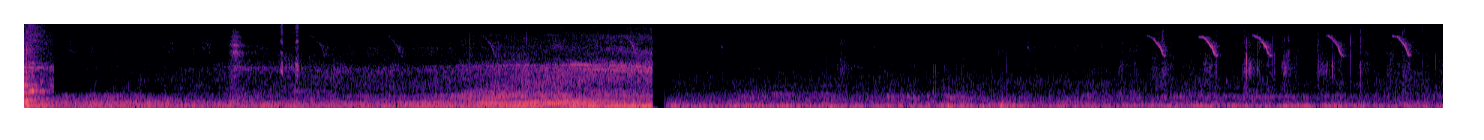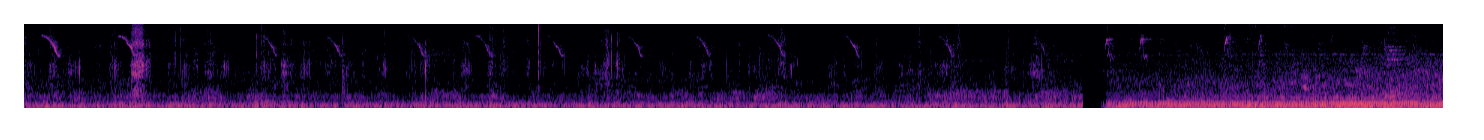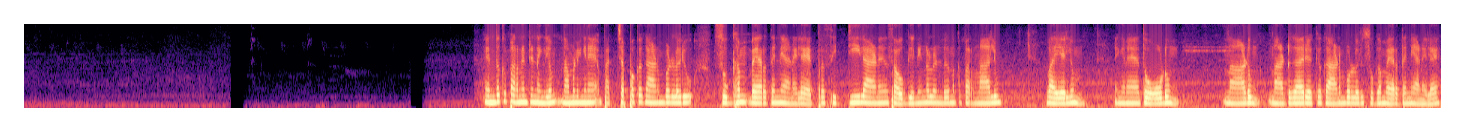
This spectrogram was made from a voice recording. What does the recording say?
എന്തൊക്കെ പറഞ്ഞിട്ടുണ്ടെങ്കിലും നമ്മളിങ്ങനെ പച്ചപ്പൊക്കെ കാണുമ്പോഴുള്ളൊരു സുഖം വേറെ തന്നെയാണ് അല്ലേ? എത്ര സിറ്റിയിലാണ് സൗകര്യങ്ങളുണ്ട് എന്നൊക്കെ പറഞ്ഞാലും വയലും ഇങ്ങനെ തോടും നാടും നാട്ടുകാരെയൊക്കെ കാണുമ്പോഴുള്ളൊരു സുഖം വേറെ തന്നെയാണ് അല്ലേ?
